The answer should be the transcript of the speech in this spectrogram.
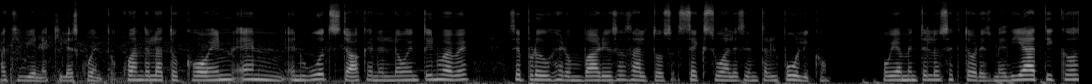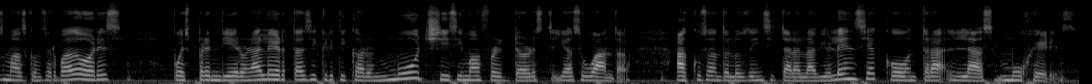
aquí viene, aquí les cuento, cuando la tocó en, en, en Woodstock en el 99, se produjeron varios asaltos sexuales entre el público. Obviamente los sectores mediáticos más conservadores pues prendieron alertas y criticaron muchísimo a Fred Durst y a su banda acusándolos de incitar a la violencia contra las mujeres.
